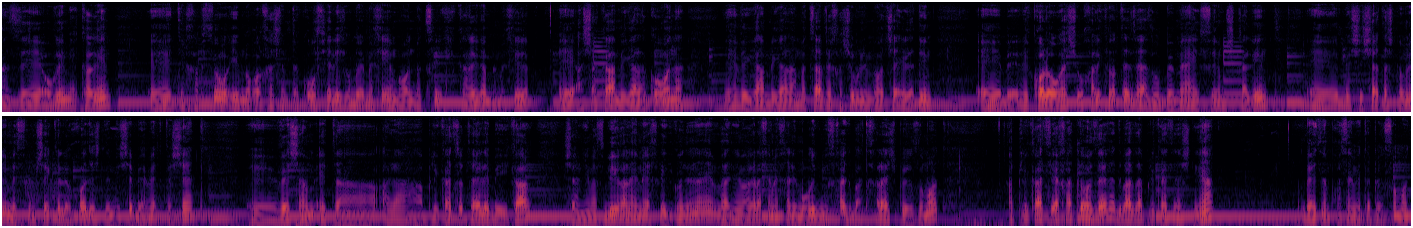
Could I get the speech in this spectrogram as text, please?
אז אה, הורים יקרים, אה, תחפשו, אם לא רכשתם את הקורס שלי שהוא במחיר מאוד מצחיק, כרגע במחיר השקה בגלל הקורונה וגם בגלל המצב, וחשוב לי מאוד שהילדים, לכל הורה שיוכל לקנות את זה, אז הוא ב-120 שקלים, בשישה תשלומים, 20 שקל לחודש למי שבאמת קשה. ויש שם את ה... על האפליקציות האלה בעיקר, שאני מסביר עליהן איך להתגונן עליהן, ואני מראה לכם איך אני מוריד משחק, בהתחלה יש פרסומות, אפליקציה אחת לא עוזרת, ואז האפליקציה השנייה בעצם חוסם את הפרסומות.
